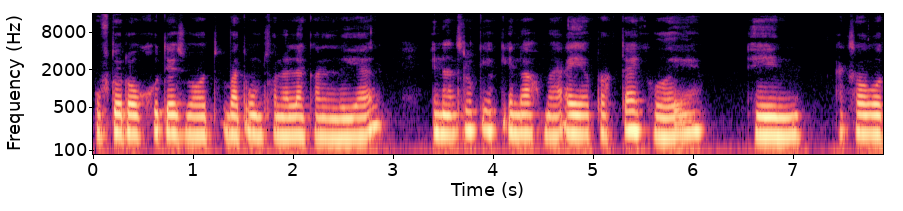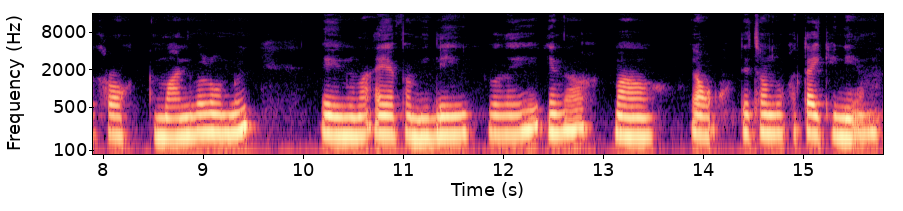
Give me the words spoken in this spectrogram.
of dit dalk goed is wat wat ons van hulle kan leer. En dan sal ek eendag my eie praktyk hê en ek sal ook graag 'n man wil ontmoet en my eie familie wil hê eendag, maar ja, dit sal nog 'n tydjie neem.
